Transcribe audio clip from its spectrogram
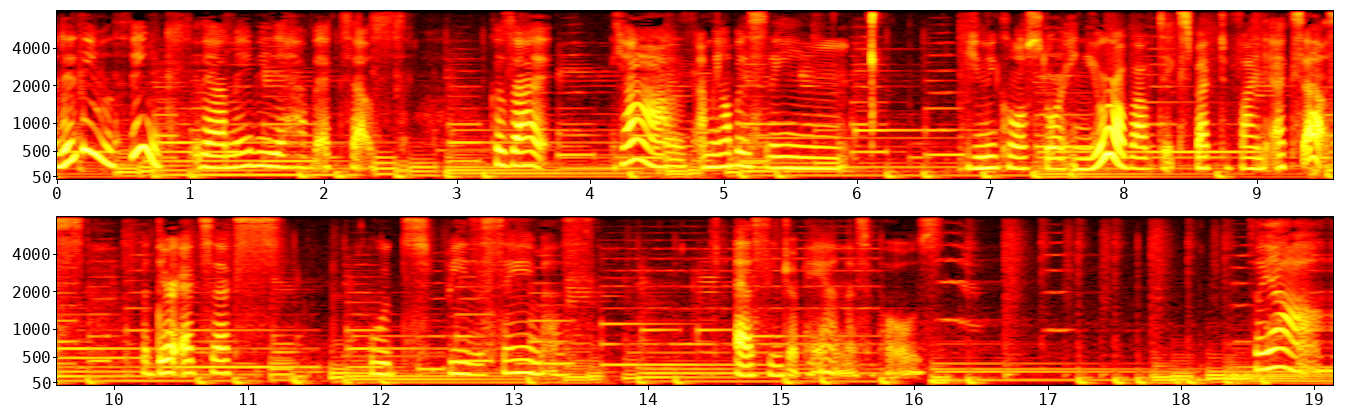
And I didn't even think that maybe they have XS. Because I, yeah, I mean, obviously, in Uniqlo store in Europe, I would expect to find XS. But their XS would be the same as S in Japan, I suppose. So yeah,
